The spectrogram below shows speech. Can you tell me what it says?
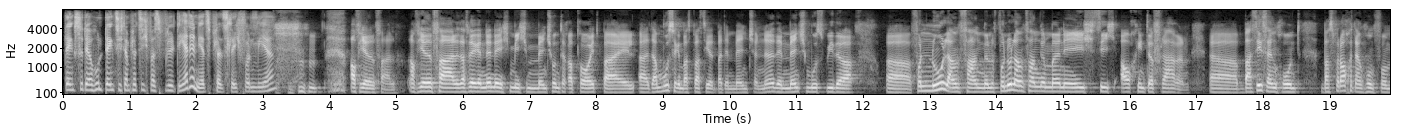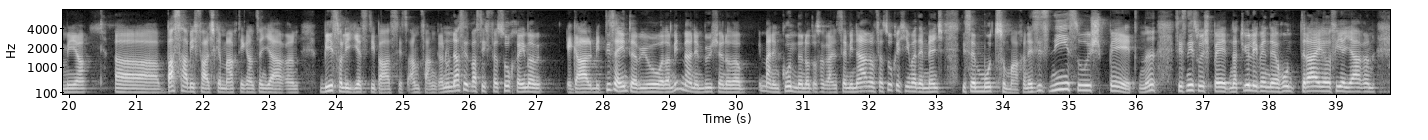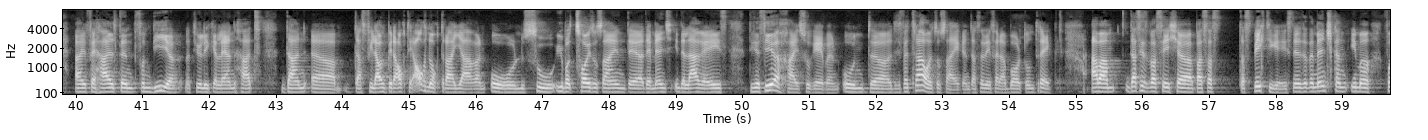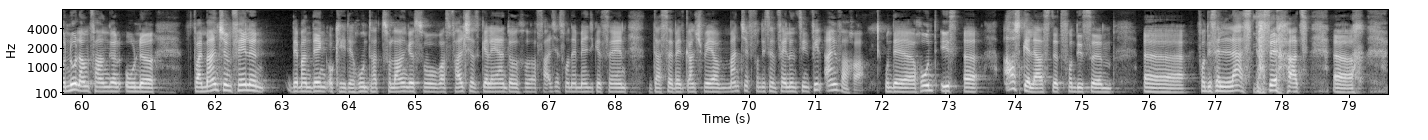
denkst du, der Hund denkt sich dann plötzlich, was will der denn jetzt plötzlich von mir? Auf jeden Fall. Auf jeden Fall. Deswegen nenne ich mich Mensch-Hund-Therapeut, weil äh, da muss irgendwas passieren bei den Menschen. Ne? Der Mensch muss wieder äh, von Null anfangen. Von Null anfangen meine ich, sich auch hinterfragen. Äh, was ist ein Hund? Was braucht ein Hund von mir? Äh, was habe ich falsch gemacht die ganzen Jahre? Wie soll ich jetzt die Basis anfangen? Und das ist, was ich versuche immer egal mit dieser Interview oder mit meinen Büchern oder meinen Kunden oder sogar in Seminaren, versuche ich immer den Mensch diesen Mut zu machen. Es ist nie so spät. Ne? Es ist nie so spät. Natürlich, wenn der Hund drei oder vier Jahre ein Verhalten von dir natürlich gelernt hat, dann äh, das vielleicht braucht er auch noch drei Jahre, um zu überzeugt zu sein, der der Mensch in der Lage ist, diese Sicherheit zu geben und äh, dieses Vertrauen zu zeigen, dass er die Verantwortung trägt. Aber das ist, was ich, äh, was das das Wichtige ist. Ne? Der Mensch kann immer von Null anfangen und äh, bei manchen Fällen, wenn man denkt, okay, der Hund hat so lange so was Falsches gelernt oder Falsches von dem Mensch gesehen, das wird ganz schwer. Manche von diesen Fällen sind viel einfacher und der Hund ist äh, ausgelastet von diesem äh, von dieser Last, dass er hat, äh,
